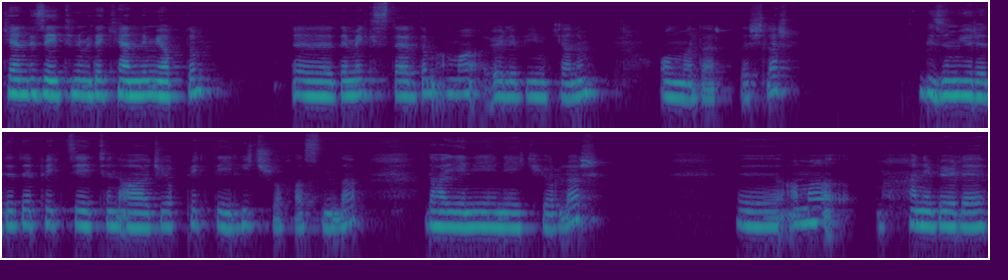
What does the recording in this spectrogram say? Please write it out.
kendi zeytinimi de kendim yaptım. Ee, demek isterdim ama öyle bir imkanım olmadı arkadaşlar. Bizim yörede de pek zeytin ağacı yok. Pek değil hiç yok aslında. Daha yeni yeni ekiyorlar. Ee, ama hani böyle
